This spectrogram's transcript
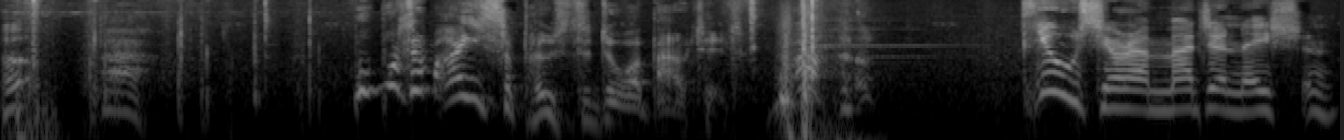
Well, what am I supposed to do about it? Use your imagination.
